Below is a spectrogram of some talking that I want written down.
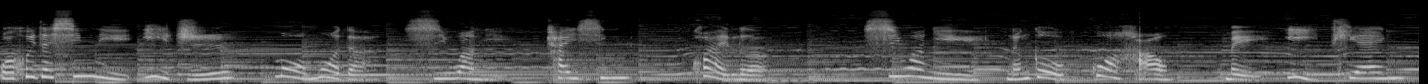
我会在心里一直默默的希望你开心快乐。希望你能够过好每一天。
